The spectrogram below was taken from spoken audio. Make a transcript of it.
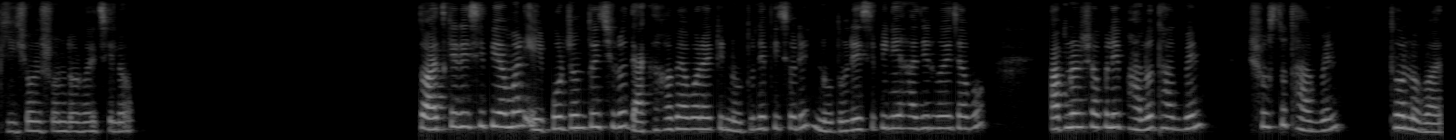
ভীষণ সুন্দর হয়েছিল। তো আজকের রেসিপি আমার এই পর্যন্তই ছিল। দেখা হবে আবার একটি নতুন এপিসোডে নতুন রেসিপি নিয়ে হাজির হয়ে যাব। আপনারা সকলেই ভালো থাকবেন, সুস্থ থাকবেন। ধন্যবাদ।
